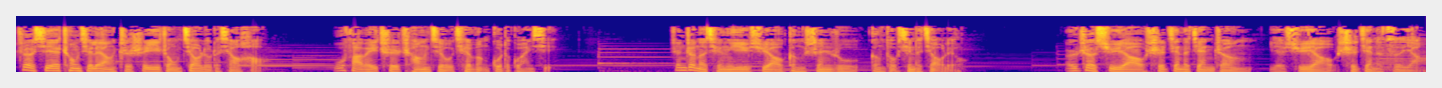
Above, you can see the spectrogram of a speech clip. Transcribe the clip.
这些充其量只是一种交流的消耗，无法维持长久且稳固的关系。真正的情谊需要更深入、更走心的交流，而这需要时间的见证，也需要时间的滋养。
